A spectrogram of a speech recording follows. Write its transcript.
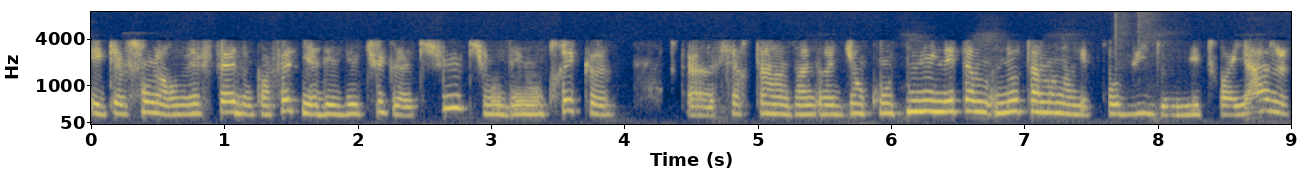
et quels sont leurs effets. Donc, en fait, il y a des études là-dessus qui ont démontré que euh, certains ingrédients contenus, notamment dans les produits de nettoyage,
